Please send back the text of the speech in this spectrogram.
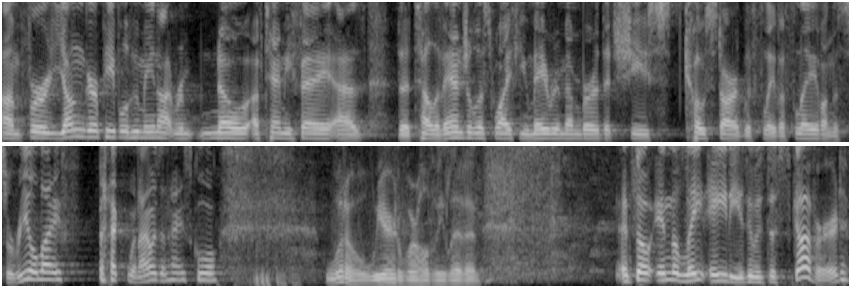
Um, for younger people who may not rem- know of Tammy Faye as the televangelist wife, you may remember that she co starred with Flavor Flav on The Surreal Life back when I was in high school. What a weird world we live in. And so in the late 80s, it was discovered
